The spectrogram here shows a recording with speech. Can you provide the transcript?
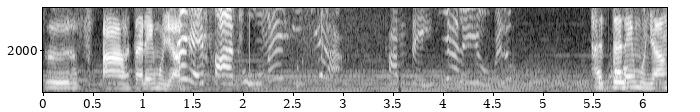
คืออ่าตาแดงหมดยังไม่ไงปลาทูแม่งไอ้เหี้ยทำแต่ไอ้เหี้ยอะไรอยู่ไม่รู้ตาตาแดงหมดยัง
